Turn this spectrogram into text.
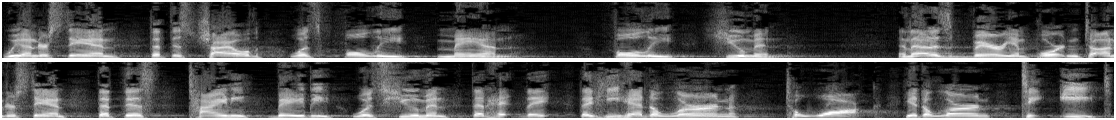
we understand that this child was fully man, fully human. And that is very important to understand that this tiny baby was human, that, they, that he had to learn to walk. He had to learn to eat.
